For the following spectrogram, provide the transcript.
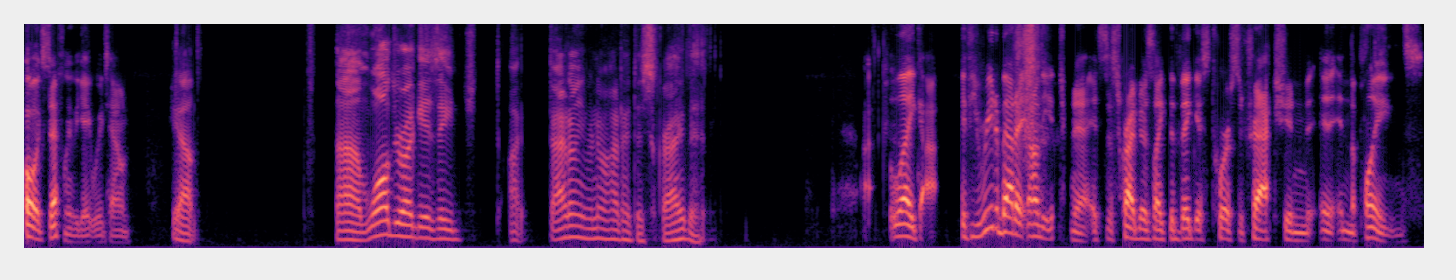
Oh, it's definitely the gateway town. Yeah. Um, Wall Drug is a I, I don't even know how to describe it. Like if you read about it on the internet, it's described as like the biggest tourist attraction in, in the plains.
